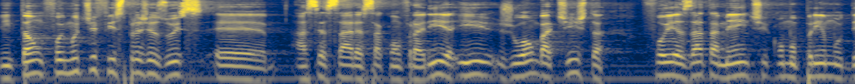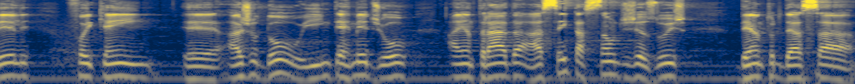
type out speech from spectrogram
Então foi muito difícil para Jesus é, acessar essa confraria e João Batista foi exatamente como primo dele, foi quem é, ajudou e intermediou a entrada, a aceitação de Jesus dentro dessa,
